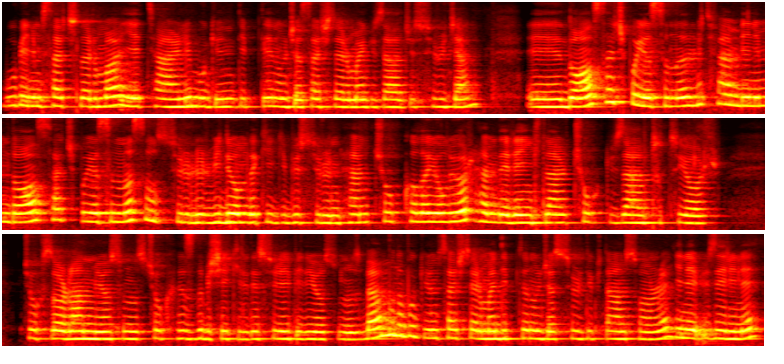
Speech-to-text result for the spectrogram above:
Bu benim saçlarıma yeterli. Bugün dipten uca saçlarıma güzelce süreceğim. Ee, doğal saç boyasını lütfen benim doğal saç boyası nasıl sürülür videomdaki gibi sürün. Hem çok kolay oluyor hem de renkler çok güzel tutuyor. Çok zorlanmıyorsunuz. Çok hızlı bir şekilde sürebiliyorsunuz. Ben bunu bugün saçlarıma dipten uca sürdükten sonra yine üzerine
